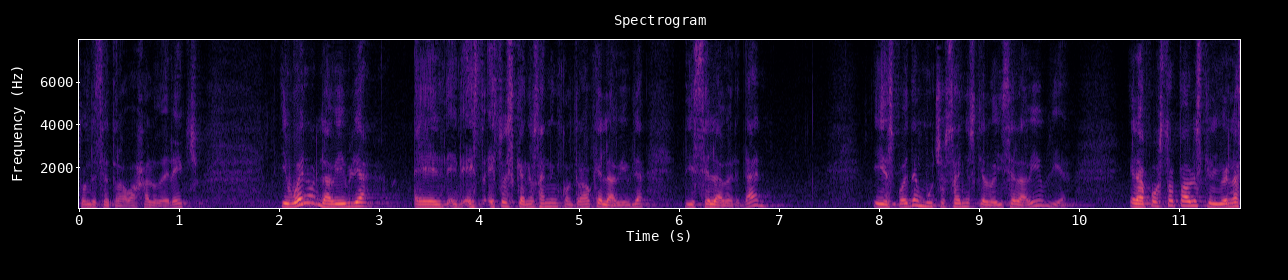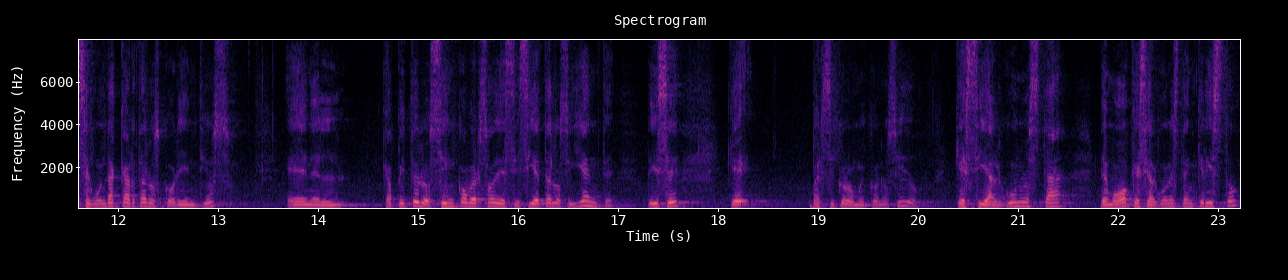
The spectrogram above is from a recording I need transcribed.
donde se trabaja lo derecho. Y bueno, la Biblia, estos escaneos han encontrado que la Biblia dice la verdad. Y después de muchos años que lo dice la Biblia. El apóstol Pablo escribió en la segunda carta a los Corintios, en el capítulo 5, verso 17, lo siguiente. Dice que, versículo muy conocido, que si alguno está, de modo que si alguno está en Cristo,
